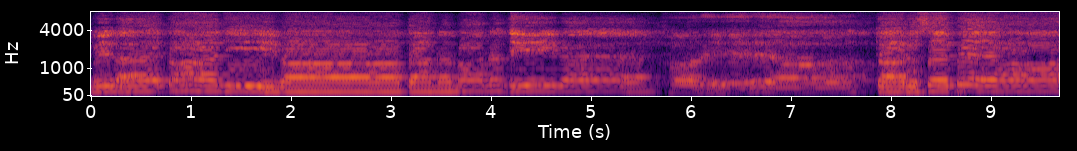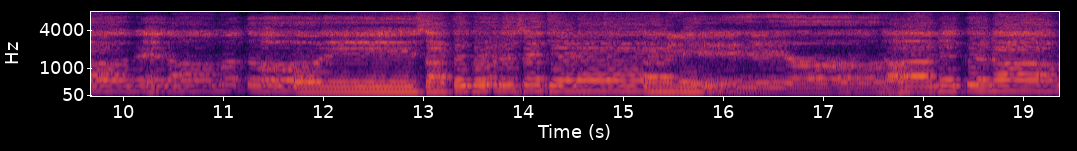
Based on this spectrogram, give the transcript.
ਮਿਲੈ ਤਾਂ ਜੀਵਾ ਤਨ ਮਨ ਥੀਵੈ। ਹਰਿਆ। ਤਰਸ ਪਿਆ ਸਤਿਗੁਰ ਸਜਣਾ ਮਿਲਿਆ। ਨਾਨਕ ਨਾਮ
